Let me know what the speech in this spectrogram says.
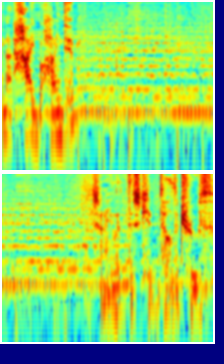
not hide behind him. Sonny, let this kid tell the truth.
